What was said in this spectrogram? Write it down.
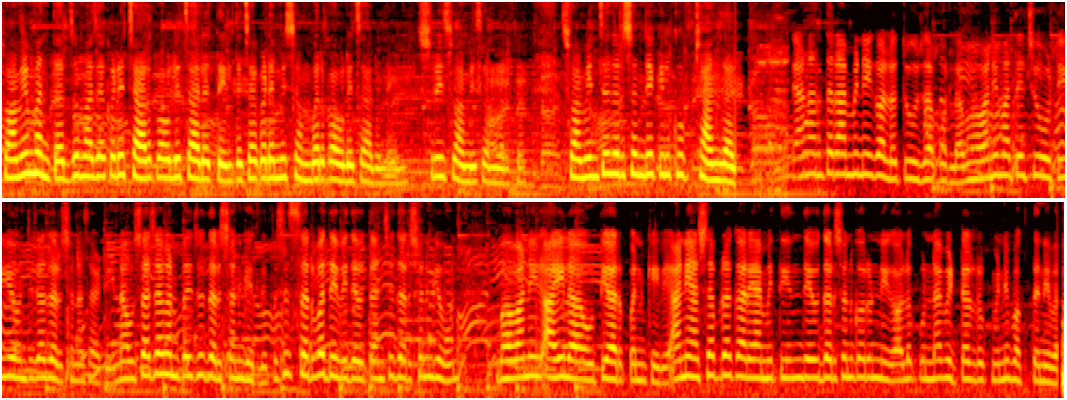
स्वामी म्हणतात जो माझ्याकडे चार पावले चालत येईल त्याच्याकडे मी शंभर पावले चालू येईल श्री स्वामी समर्थ. स्वामींचे दर्शन देखील खूप छान झाले. त्यानंतर आम्ही निघालो तुळजापूरला. भवानी मातेची ओटी घेऊन तिच्या दर्शनासाठी. नवसाच्या गणपतीचे दर्शन घेतले. तसेच सर्व देवी देवतांचे दर्शन घेऊन भवानी आईला ओटी अर्पण केली. आणि अशा प्रकारे आम्ही तीन देवदर्शन करून निघालो. पुन्हा विठ्ठल रुक्मिणी भक्त निवास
